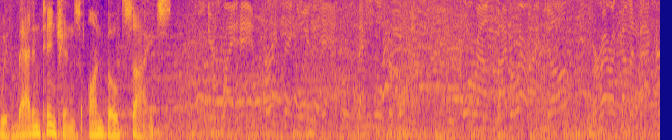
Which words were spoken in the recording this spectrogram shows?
with bad intentions on both sides. Junior's right hand. First take away the jab. Professional performance. Through four rounds by Barrera. Jones. Barrera coming back to.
